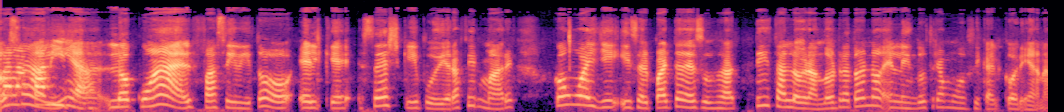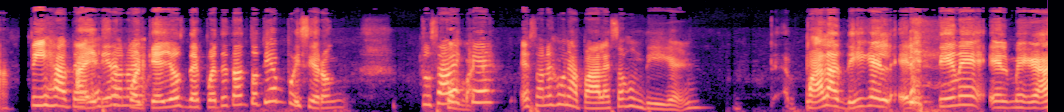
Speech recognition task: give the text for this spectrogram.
lo sabía, lo cual facilitó el que Seshki pudiera firmar con YG y ser parte de sus artistas, logrando el retorno en la industria musical coreana. Fíjate, Ahí tienes no por es- qué ellos después de tanto tiempo hicieron tú sabes qué, eso no es una pala, eso es un digger. Pala Digel, él tiene el mega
